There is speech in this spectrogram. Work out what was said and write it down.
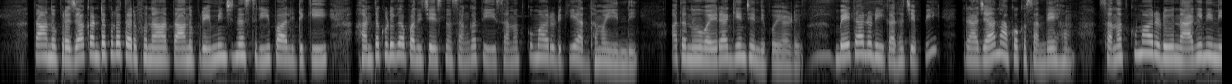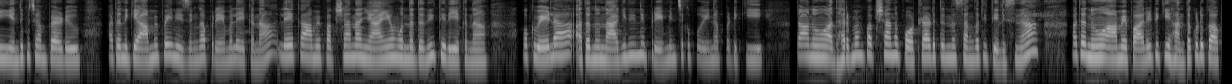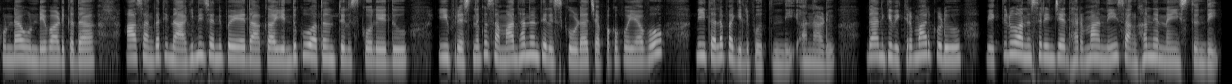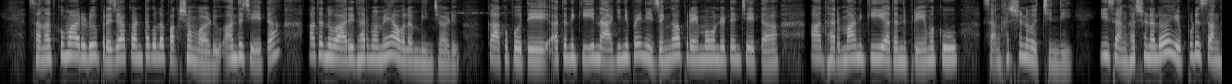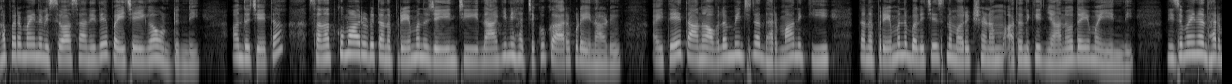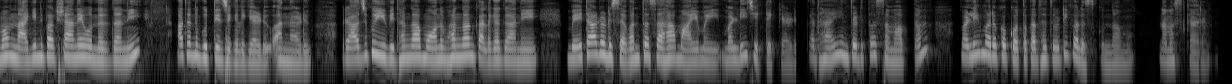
తాను ప్రజాకంటకుల తరఫున తాను ప్రేమించిన స్త్రీ పాలిటికి హంతకుడిగా పనిచేసిన సంగతి సనత్కుమారుడికి అర్థమయ్యింది. అతను వైరాగ్యం చెందిపోయాడు. బేతాళుడి కథ చెప్పి రాజా నాకొక సందేహం. సనత్కుమారుడు నాగిని ఎందుకు చంపాడు? అతనికి ఆమెపై నిజంగా ప్రేమ లేకనా? లేక ఆమె పక్షాన న్యాయం ఉన్నదని తెలియకనా? ఒకవేళ అతను నాగినిని ప్రేమించకపోయినప్పటికీ తాను అధర్మం పక్షాన పోట్లాడుతున్న సంగతి తెలిసినా అతను ఆమె పాలిటికి హంతకుడు కాకుండా ఉండేవాడు కదా. ఆ సంగతి నాగిని చనిపోయేదాకా ఎందుకు అతను తెలుసుకోలేదు? ఈ ప్రశ్నకు సమాధానం తెలిసి కూడా చెప్పకపోయావో నీ తల పగిలిపోతుంది అన్నాడు. దానికి విక్రమార్కుడు వ్యక్తులు అనుసరించే ధర్మాన్ని సంఘం నిర్ణయిస్తుంది. సనత్కుమారుడు ప్రజాకంటకుల పక్షం వాడు అందుచేత అతను వారి ధర్మమే అవలంబించాడు. కాకపోతే అతనికి నాగినిపై నిజంగా ప్రేమ ఉండటం చేత ఆ ధర్మానికి అతని ప్రేమకు సంఘర్షణ వచ్చింది. ఈ సంఘర్షణలో ఎప్పుడు సంఘపరమైన విశ్వాసానిదే పైచేయిగా ఉంటుంది. అందుచేత సనత్కుమారుడు తన ప్రేమను జయించి నాగిని హత్యకు కారకుడైనాడు. అయితే తాను అవలంబించిన ధర్మానికి తన ప్రేమను బలిచేసిన మరుక్షణం అతనికి జ్ఞానోదయం అయ్యింది నిజమైన ధర్మం నాగిని పక్షానే ఉన్నదని అతను గుర్తించగలిగాడు అన్నాడు. రాజుకు ఈ విధంగా మౌనభంగం కలగగానే బేతాళుడు శవంతో సహా మాయమై మళ్ళీ చెట్టెక్కాడు. కథ ఇంతటితో సమాప్తం. మళ్ళీ మరొక కొత్త కథతోటి కలుసుకుందాము. నమస్కారం.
